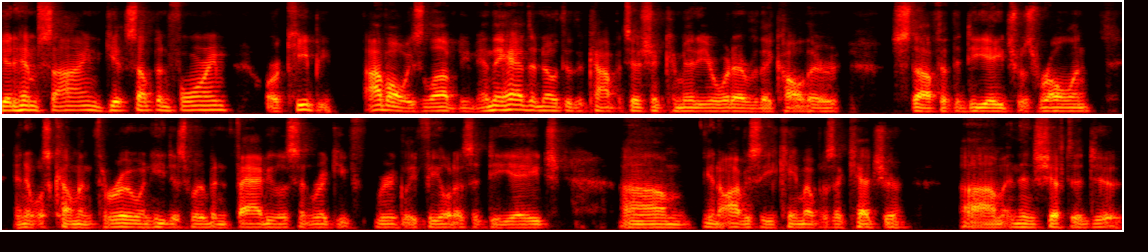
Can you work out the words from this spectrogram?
get him signed, get something for him, or keep him. I've always loved him, and they had to know through the competition committee or whatever they call their stuff that the DH was rolling and it was coming through, and he just would have been fabulous in Ricky Wrigley Field as a DH. Um, you know, obviously he came up as a catcher um, and then shifted to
